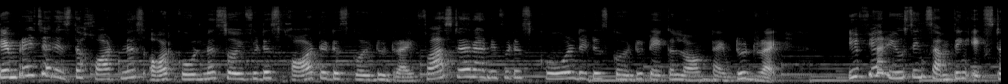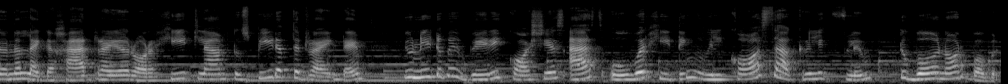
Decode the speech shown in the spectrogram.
Temperature is the hotness or coldness. So if it is hot, it is going to dry faster and if it is cold, it is going to take a long time to dry. If you are using something external like a hair dryer or a heat lamp to speed up the drying time, you need to be very cautious as overheating will cause the acrylic film to burn or bubble.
